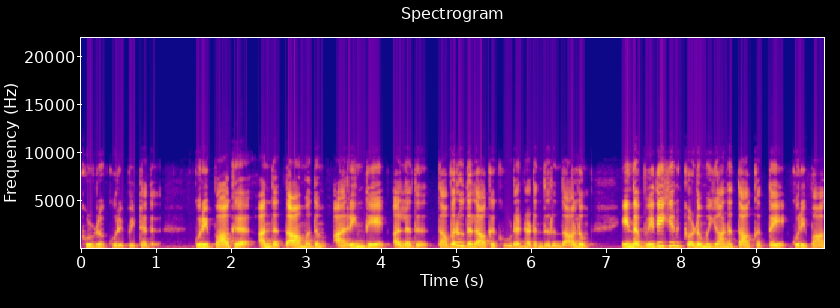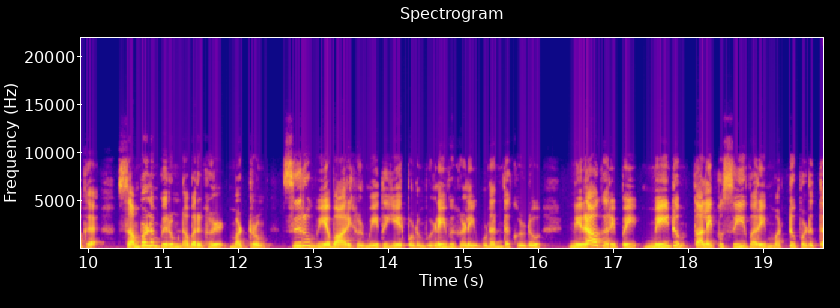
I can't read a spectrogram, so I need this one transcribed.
குழு குறிப்பிட்டது. குறிப்பாக அந்த தாமதம் அறிந்தே அல்லது தவறுதலாக கூட நடந்திருந்தாலும் இந்த விதியின் கடுமையான தாக்கத்தை குறிப்பாக சம்பளம் பெறும் நபர்கள் மற்றும் சிறு வியாபாரிகள் மீது ஏற்படும் விளைவுகளை உணர்ந்த குழு நிராகரிப்பை மீண்டும் தலைப்பு சி வரை மட்டுப்படுத்த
